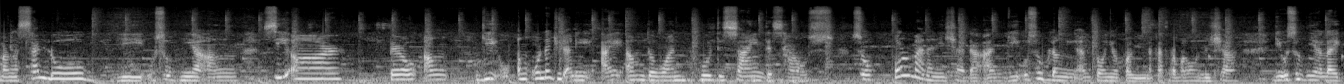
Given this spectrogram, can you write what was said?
mga salog, giusog niya ang CR. Pero ang gi, ang una jud ani I am the one who designed this house. So forma na ni siya daan. Giusog lang ni Antonio pag nakatrabaho na siya. Giusog niya like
